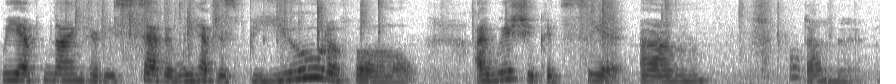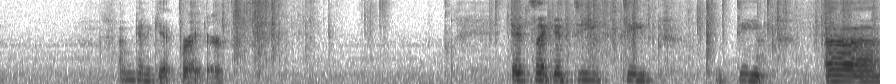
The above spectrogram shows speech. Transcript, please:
We have 937. We have this beautiful, I wish you could see it. Um, hold on a minute. I'm going to get brighter. It's like a deep, deep, deep uh,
